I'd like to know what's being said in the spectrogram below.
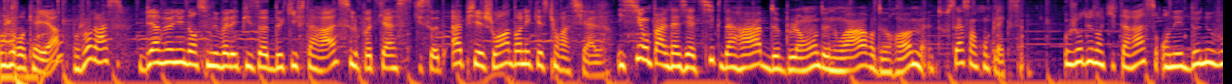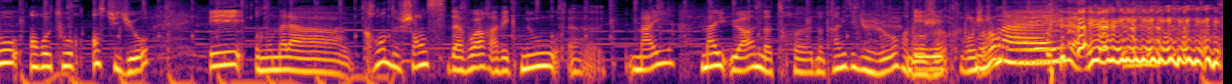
Bonjour Okaya. Bonjour Grace. Bienvenue dans ce nouvel épisode de Kif Taras, le podcast qui saute à pieds joints dans les questions raciales. Ici, on parle d'asiatiques, d'arabes, de blancs, de noirs, de roms, tout ça sans complexe. Aujourd'hui dans Kif Taras, on est de nouveau en retour en studio et on a la grande chance d'avoir avec nous euh, Maï, Maï Ua, notre, notre invité du jour. Bonjour. Et, bonjour, Maï.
